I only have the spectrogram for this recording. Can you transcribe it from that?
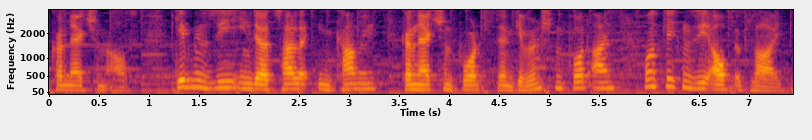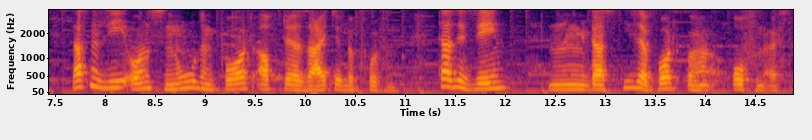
Connection aus. Geben Sie in der Zeile Incoming Connection Port den gewünschten Port ein und klicken Sie auf Apply. Lassen Sie uns nun den Port auf der Seite überprüfen, da Sie sehen, hm, dass dieser Port äh, offen ist.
